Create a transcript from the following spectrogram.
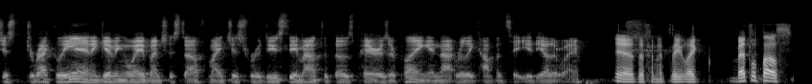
just directly in and giving away a bunch of stuff might just reduce the amount that those players are playing and not really compensate you the other way. Yeah definitely. Like battle pass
